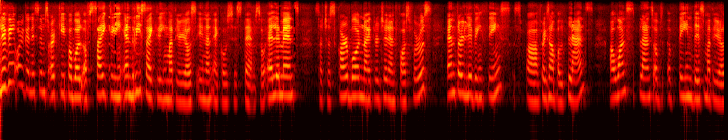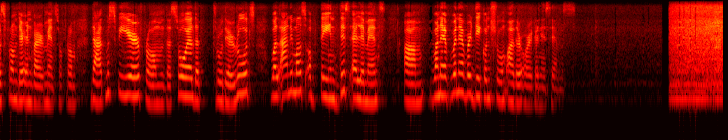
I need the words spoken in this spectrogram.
Living organisms are capable of cycling and recycling materials in an ecosystem. So elements such as carbon, nitrogen, and phosphorus enter living things, uh, for example, plants, uh, once plants ob obtain these materials from their environment, so from the atmosphere, from the soil, that through their roots, while animals obtain these elements um, whenever, whenever they consume other organisms.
